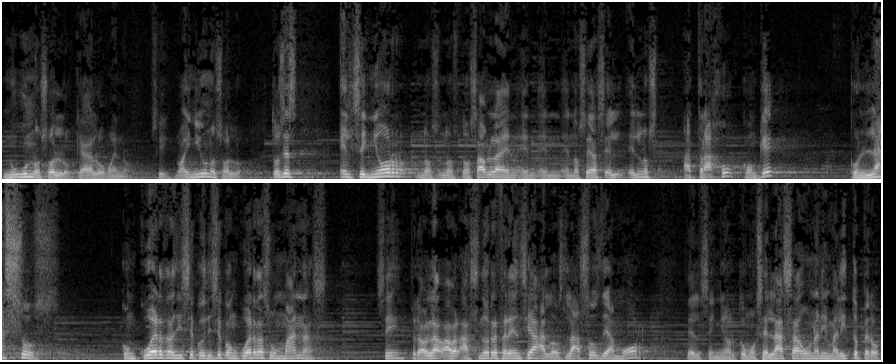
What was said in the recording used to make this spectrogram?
uno solo que haga lo bueno, ¿sí? no hay ni uno solo. Entonces, el Señor nos, nos, habla en, en, en Oseas, él, él, nos atrajo con qué? Con lazos, con cuerdas, dice, dice con cuerdas humanas, ¿sí? pero habla haciendo referencia a los lazos de amor del Señor, como se laza a un animalito, pero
